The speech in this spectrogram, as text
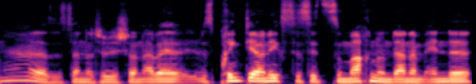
Ja, das ist dann natürlich schon, aber es bringt ja auch nichts, das jetzt zu machen und dann am Ende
